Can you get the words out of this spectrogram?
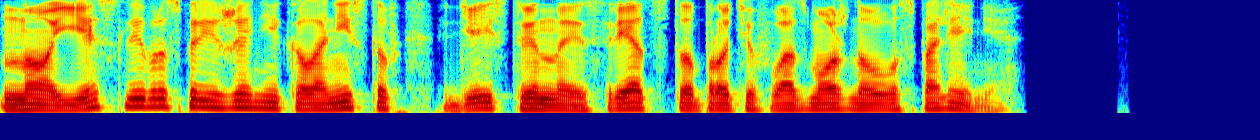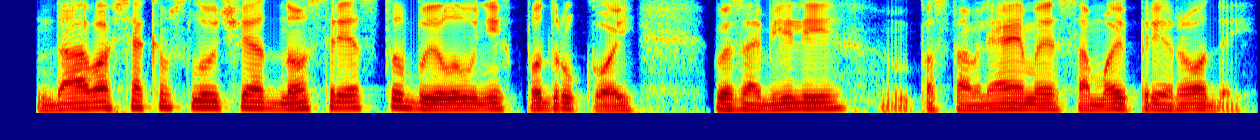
Но есть ли в распоряжении колонистов действенное средство против возможного воспаления? Да, во всяком случае, одно средство было у них под рукой, в изобилии, поставляемое самой природой.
